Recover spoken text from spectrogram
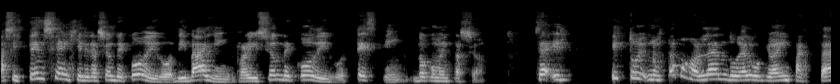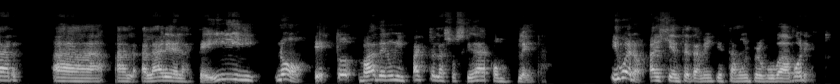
asistencia en generación de código, debugging, revisión de código, testing, documentación. O sea, esto no estamos hablando de algo que va a impactar al, área de las TI, no, esto va a tener un impacto en la sociedad completa. Y bueno, hay gente también que está muy preocupada por esto.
